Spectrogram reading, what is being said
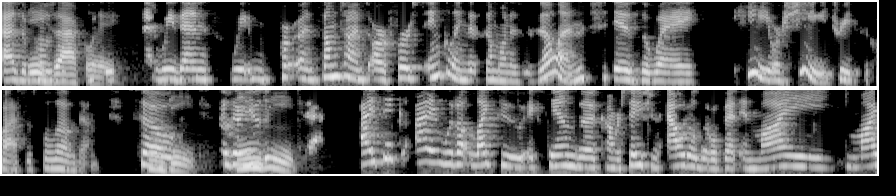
as opposed exactly. to we then we and sometimes our first inkling that someone is a villain is the way he or she treats the classes below them. So, Indeed. so they're Indeed. I think I would like to expand the conversation out a little bit in my my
